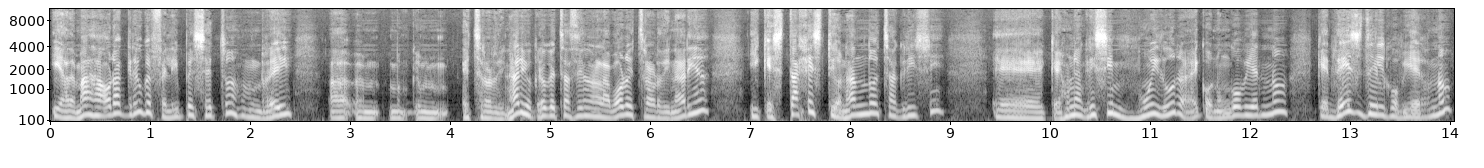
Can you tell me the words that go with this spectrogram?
y además ahora creo que Felipe VI es un rey ah, mm, mm, extraordinario, creo que está haciendo una labor extraordinaria y que está gestionando esta crisis eh, que es una crisis muy dura, eh, con un gobierno que desde el gobierno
